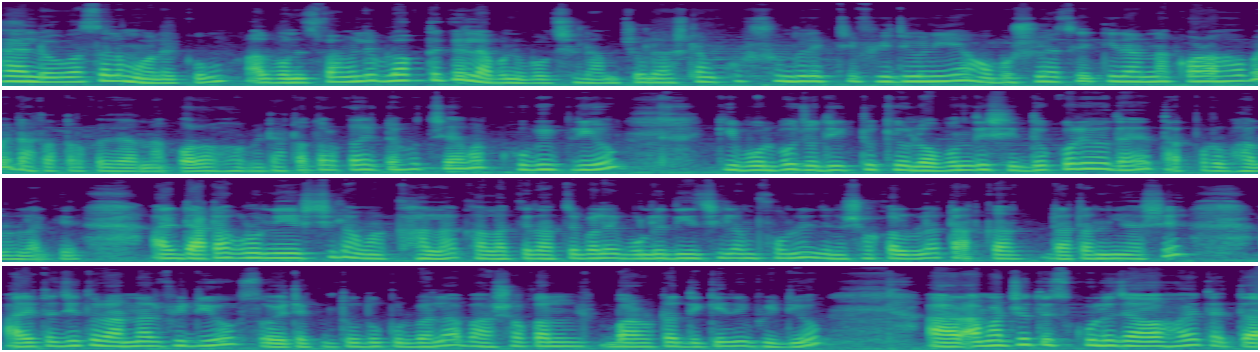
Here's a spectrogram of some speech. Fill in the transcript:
হ্যালো, আসসালামু আলাইকুম। আলবনিস ফ্যামিলি ব্লগ থেকে লাবণী বলছিলাম। চলে আসলাম খুব সুন্দর একটি ভিডিও নিয়ে। অবশ্যই আজকে কী রান্না করা হবে? ডাটা তরকারি রান্না করা হবে। ডাটা তরকারিটা হচ্ছে আমার খুবই প্রিয়। কি বলব, যদি একটু কেউ লবণ দিয়ে সিদ্ধ করেও দেয় তারপরে ভালো লাগে। আর ডাটাগুলো নিয়ে এসেছিল আমার খালা। খালাকে রাত্রেবেলায় বলে দিয়েছিলাম ফোনে যেন সকালবেলা টাটকা ডাটা নিয়ে আসে। আর এটা যেহেতু রান্নার ভিডিও সো এটা কিন্তু দুপুরবেলা বা সকাল বারোটার দিকেরই ভিডিও। আর আমার যেহেতু স্কুলে যাওয়া হয়, তাই তা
